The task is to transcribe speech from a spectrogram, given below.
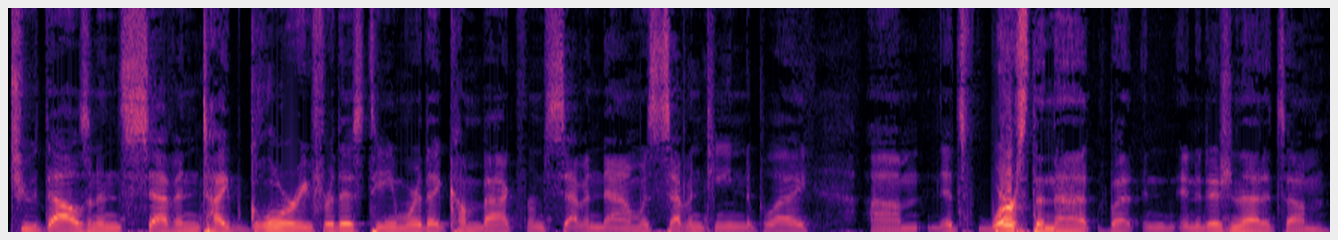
2007 type glory for this team where they come back from seven down with 17 to play. Um, it's worse than that, but in, in addition to that, it's um,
